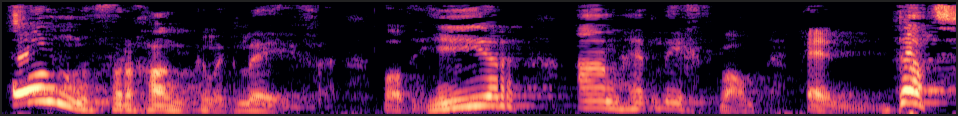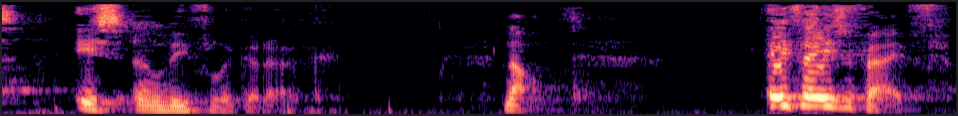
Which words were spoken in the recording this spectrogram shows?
onvergankelijk leven. Wat hier aan het licht kwam. En dat is een lieflijke reuk. Nou, Efeze 5.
